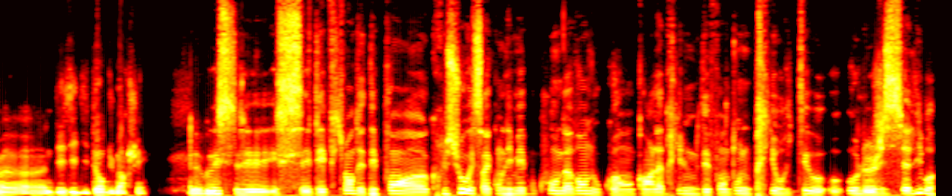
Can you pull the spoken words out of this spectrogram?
euh, des éditeurs du marché. Euh, oui, c'est effectivement des, des points euh, cruciaux et c'est vrai qu'on les met beaucoup en avant nous quand, quand à l'April nous défendons une priorité au, au, logiciel libre.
